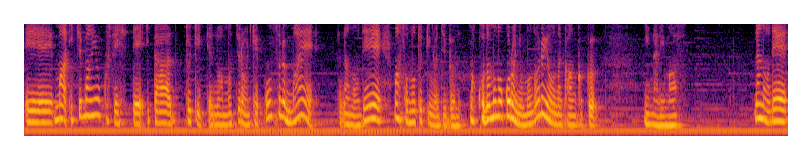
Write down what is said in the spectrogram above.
えー、まあ、一番よく接していた時っていうのはもちろん結婚する前なので、まあ、その時の自分、まあ、子どもの頃に戻るような感覚になります。なので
